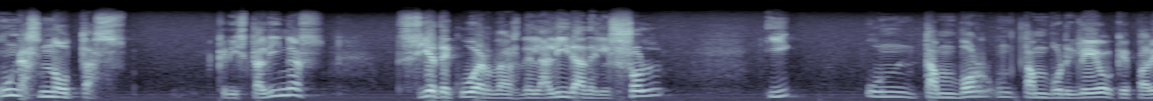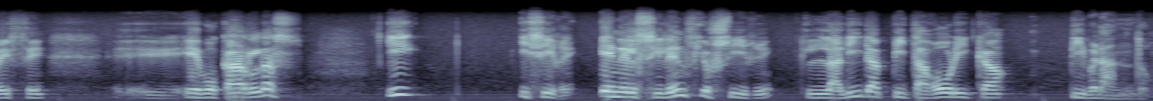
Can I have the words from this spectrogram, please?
Unas notas cristalinas, siete cuerdas de la lira del sol y un tambor, un tamborileo que parece eh, evocarlas y, y sigue. En el silencio sigue la lira pitagórica vibrando.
